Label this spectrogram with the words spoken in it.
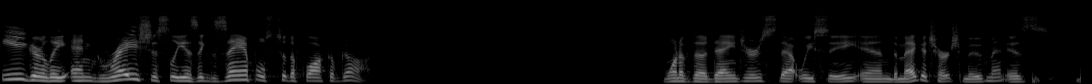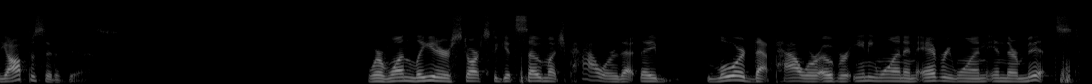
eagerly and graciously as examples to the flock of God. One of the dangers that we see in the megachurch movement is the opposite of this. Where one leader starts to get so much power that they lord that power over anyone and everyone in their midst.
